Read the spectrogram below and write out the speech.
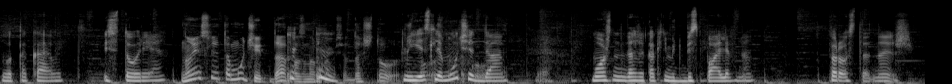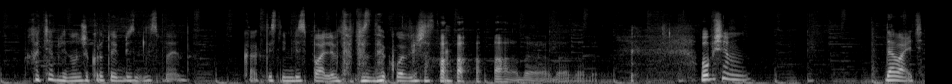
Вот такая вот история. но если это мучает, да, познакомься. Да что? Что- если мучает, такого? да. Да. Можно даже как-нибудь беспалевно. Просто, знаешь. Хотя, блин, он же крутой бизнесмен. Как ты с ним беспалевно познакомишься? Да, да, да, да. В общем, давайте,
